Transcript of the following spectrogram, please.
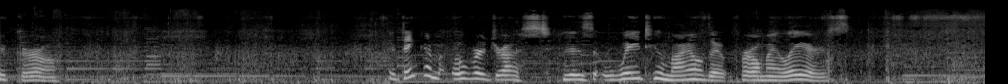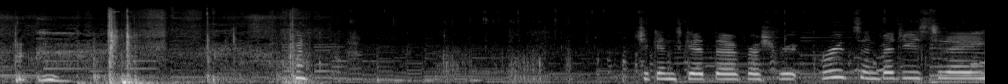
Good girl. I think I'm overdressed. It is way too mild out for all my layers. Chickens get the fresh fruit, fruits and veggies today.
